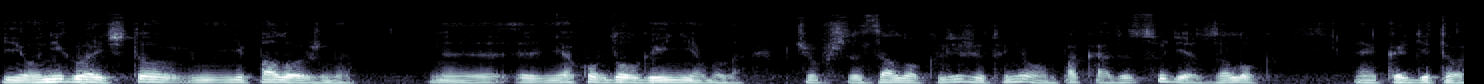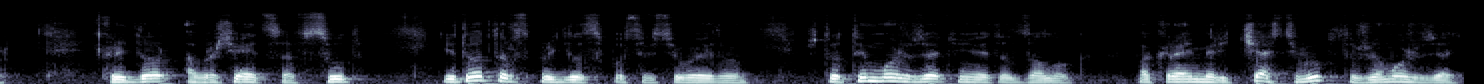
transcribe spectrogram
И он не говорит, что не положено, э, э, никакого долга и не было. Почему? Потому что залог лежит у него, он показывает в суде залог, э, кредитор. Кредитор обращается в суд, и тот распорядился после всего этого, что ты можешь взять у него этот залог. По крайней мере, часть выплаты уже можешь взять.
